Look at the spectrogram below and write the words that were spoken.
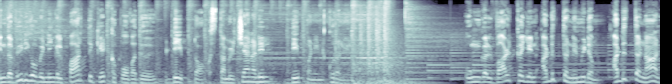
இந்த வீடியோவை நீங்கள் பார்த்து கேட்கப் போவது டீப் டாக்ஸ் தமிழ் சேனலில் தீபனின் குரலில். உங்கள் வாழ்க்கையின் அடுத்த நிமிடம் அடுத்த நாள்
